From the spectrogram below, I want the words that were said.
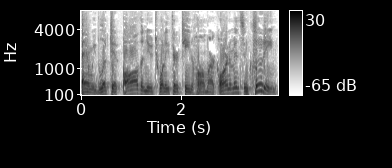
and we looked at all the new 2013 Hallmark ornaments, including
